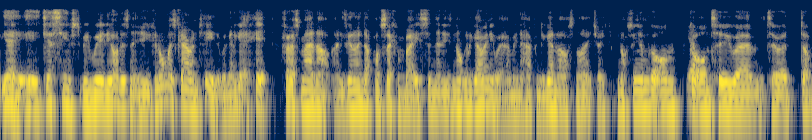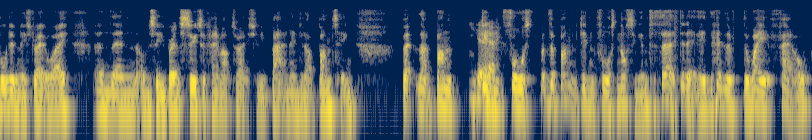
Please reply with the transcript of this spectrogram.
yeah, it just seems to be really odd, isn't it? You can almost guarantee that we're going to get a hit first man up, and he's going to end up on second base, and then he's not going to go anywhere. I mean, it happened again last night. Jacob Nottingham got on got on to um, to a double, didn't he, straight away? And then obviously Brent Suter came up to actually bat and ended up bunting but that bunt yeah. didn't force. But the bunt didn't force Nottingham to third, did it? it the, the way it fell,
